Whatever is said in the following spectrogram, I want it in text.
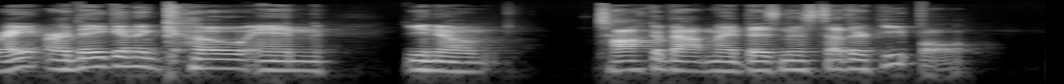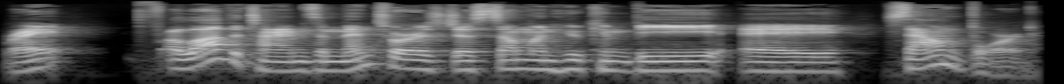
right? Are they going to go and, you know, talk about my business to other people, right? A lot of the times a mentor is just someone who can be a soundboard,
